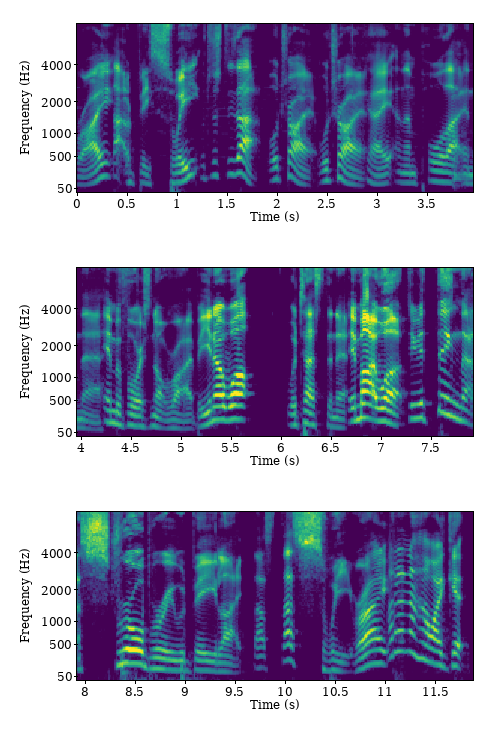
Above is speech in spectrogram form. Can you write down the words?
right? That would be sweet. We'll just do that. We'll try it. We'll try it. Okay, and then pour that in there. In before it's not right. But you know what? We're testing it. It might work. So you would think that strawberry would be like, that's that's sweet, right? I don't know how I get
